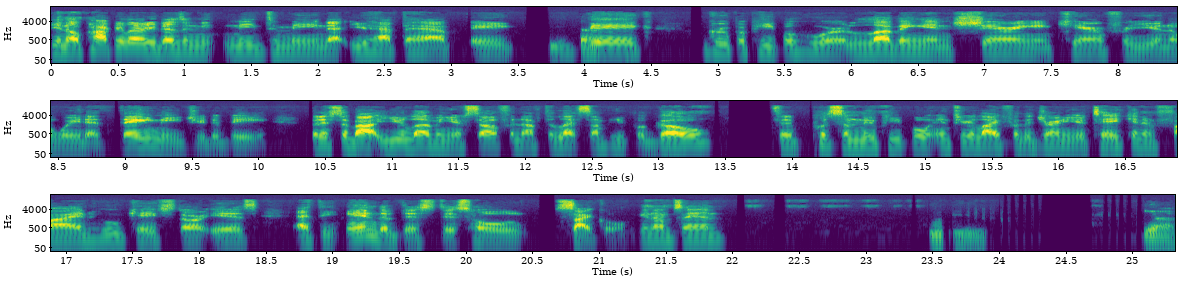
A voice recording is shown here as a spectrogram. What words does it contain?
you know popularity doesn't need to mean that you have to have a big group of people who are loving and sharing and caring for you in the way that they need you to be. But it's about you loving yourself enough to let some people go, to put some new people into your life for the journey you're taking and find who K Star is at the end of this this whole cycle. You know what I'm saying? Mhm. Yeah,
